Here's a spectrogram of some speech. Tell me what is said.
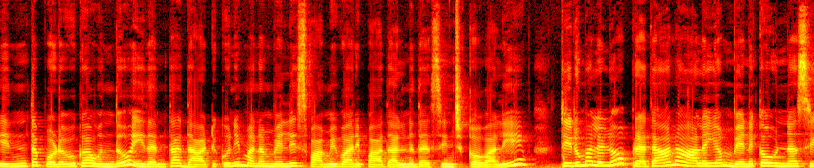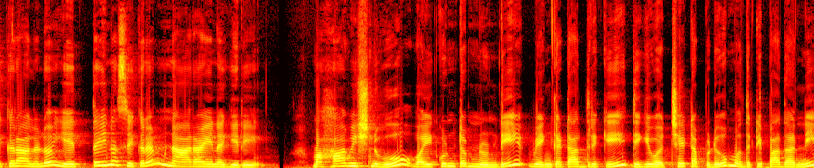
ఎంత పొడవుగా ఉందో ఇదంతా దాటుకుని మనం వెళ్ళి స్వామివారి పాదాలను దర్శించుకోవాలి. తిరుమలలో ప్రధాన ఆలయం వెనుక ఉన్న శిఖరాలలో ఎత్తైన శిఖరం నారాయణగిరి. మహావిష్ణువు వైకుంఠం నుండి వెంకటాద్రికి దిగి వచ్చేటప్పుడు మొదటి పాదాన్ని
